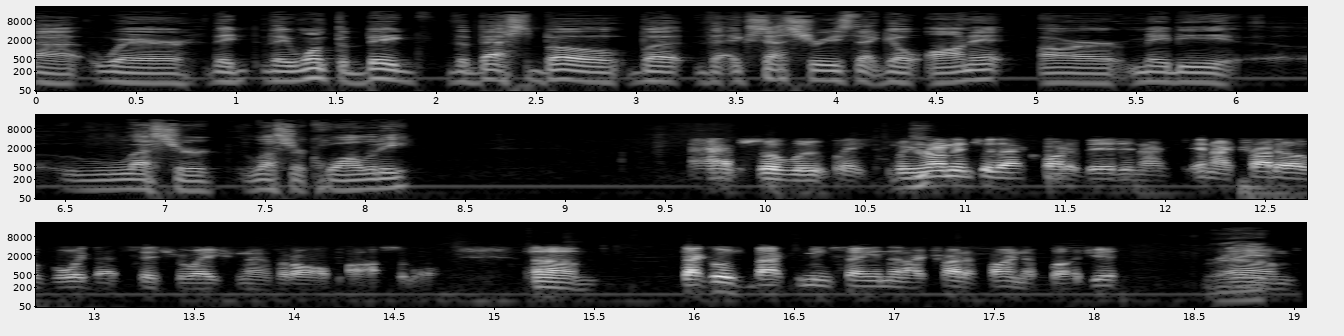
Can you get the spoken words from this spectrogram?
uh, where they they want the big the best bow but the accessories that go on it are maybe lesser lesser quality. Absolutely. We run into that quite a bit and i and i try to avoid that situation as at all possible. Um, that goes back to me saying that i try to find a budget. Right. Um,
